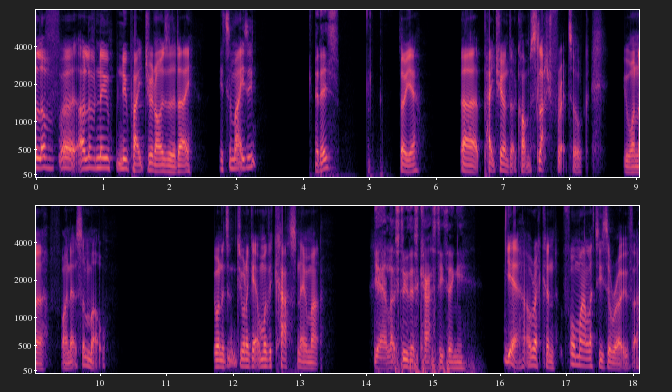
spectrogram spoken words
I love uh, I love new new patronisers today. It's amazing. it is. So yeah, uh, patreon.com slash fret talk. If you want to find out some more. You want to? Do you want to get on with the cast now, Matt? Yeah, let's do this casty thingy. Yeah, I reckon formalities are over.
